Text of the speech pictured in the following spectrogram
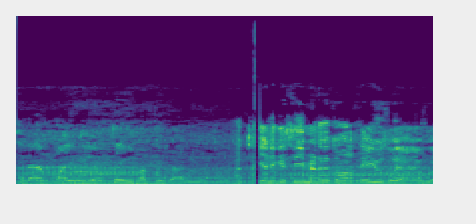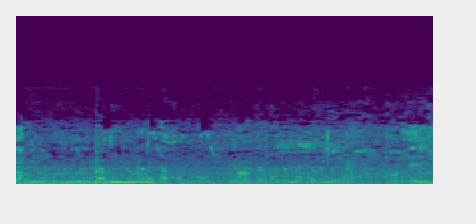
ਸਲੈਬ ਪਾਈ ਹੋਈ ਹੈ ਉੱਥੇ ਹੀ ਵਰਤੀ ਜਾ ਰਹੀ ਹੈ ਜੀ। ਅੱਛਾ ਯਾਨੀ ਕਿ ਸੀਮੈਂਟ ਦੇ ਤੌਰ ਤੇ ਯੂਜ਼ ਹੋਇਆ ਜਾਊਗਾ ਸੀਮੈਂਟ ਦਾ ਅਸੀਂ ਯੂਜ਼ ਨਹੀਂ ਕਰ ਸਕਦੇ। ਸੀਮੈਂਟ ਦਾ ਸਾਡਾ ਮੈਥਡ ਨਹੀਂ ਹੈ ਓਕੇ ਜੀ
